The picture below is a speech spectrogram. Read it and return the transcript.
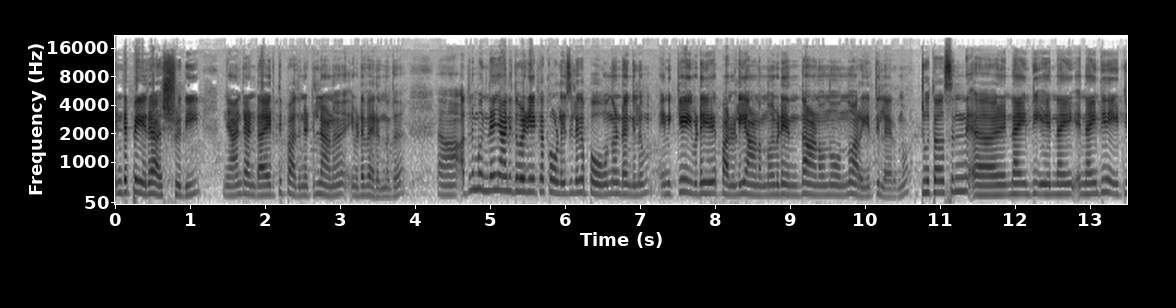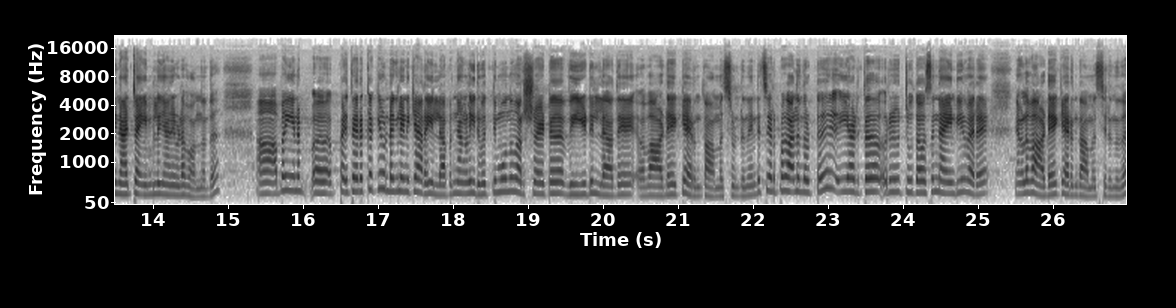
എന്റെ പേര് അശ്വതി ഞാൻ രണ്ടായിരത്തി പതിനെട്ടിലാണ് ഇവിടെ വരുന്നത്. അതിനു മുന്നേ ഞാൻ ഇതുവഴിയൊക്കെ കോളേജിലൊക്കെ പോകുന്നുണ്ടെങ്കിലും എനിക്ക് ഇവിടെ പള്ളിയാണെന്നോ ഇവിടെ എന്താണെന്നോ ഒന്നും അറിയത്തില്ലായിരുന്നു. Two thousand ninety nineteen eighteen ആ ടൈമിൽ ഞാൻ ഇവിടെ വന്നത്. അപ്പോൾ ഇങ്ങനെ തിരക്കൊക്കെ ഉണ്ടെങ്കിൽ എനിക്കറിയില്ല. അപ്പം ഞങ്ങൾ ഇരുപത്തിമൂന്ന് വർഷമായിട്ട് വീടില്ലാതെ വാടകയ്ക്കായിരുന്നു താമസിച്ചുകൊണ്ടിരുന്നത്. എന്റെ ചെറുപ്പകാലം തൊട്ട് ഈ അടുത്ത ഒരു ടൂ തൗസൻഡ് നയന്റീൻ വരെ ഞങ്ങൾ വാടകയ്ക്കായിരുന്നു താമസിച്ചിരുന്നത്.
